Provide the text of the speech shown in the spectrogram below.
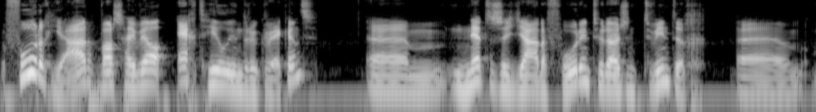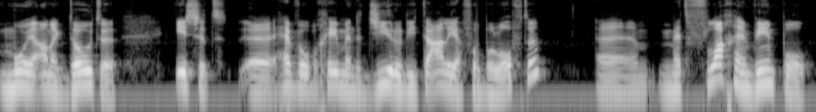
vorig jaar was hij wel echt heel indrukwekkend. Ehm, net als het jaar daarvoor, in 2020. ehm, mooie anekdote. Is het, eh, hebben we op een gegeven moment de Giro d'Italia voor belofte. Met vlag en wimpel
